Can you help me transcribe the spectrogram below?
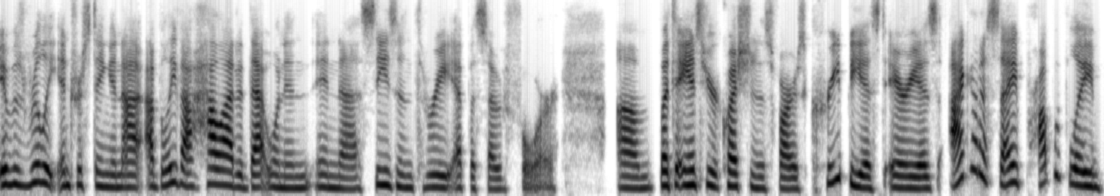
it was really interesting. And I, I believe I highlighted that one in, in uh, season three, episode four. Um, but to answer your question, as far as creepiest areas, I gotta say, probably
